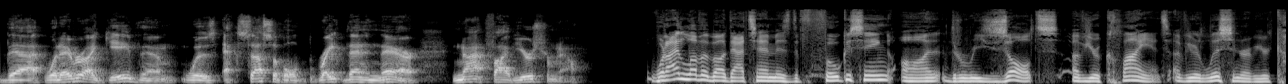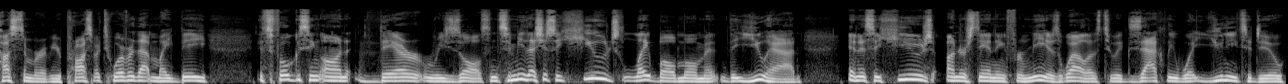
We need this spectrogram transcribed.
that whatever I gave them was accessible right then and there, not five years from now. What I love about that, Tim, is the focusing on the results of your client, of your listener, of your customer, of your prospect, whoever that might be. It's focusing on their results. And to me, that's just a huge light bulb moment that you had and it's a huge understanding for me as well as to exactly what you need to do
